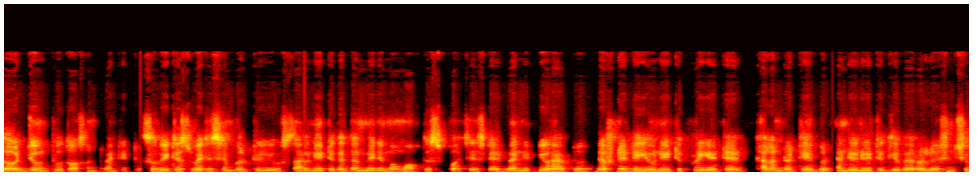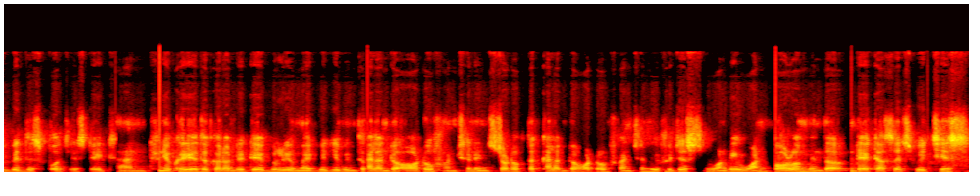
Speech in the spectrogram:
3rd June 2022. So it is very simple to use that. You need to get the minimum of this purchase date. When you have to, definitely you need to create a calendar table and you need to give a relationship with this purchase date. And when you create the calendar table, you might be giving the calendar auto function instead of the calendar auto function. If it is only one column in the data sets, which is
